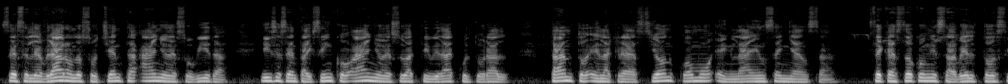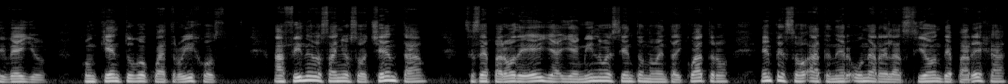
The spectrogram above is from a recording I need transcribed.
se celebraron los 80 años de su vida y 65 años de su actividad cultural, tanto en la creación como en la enseñanza. Se casó con Isabel Bello, con quien tuvo cuatro hijos. A fines de los años 80, se separó de ella y en 1994 empezó a tener una relación de pareja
